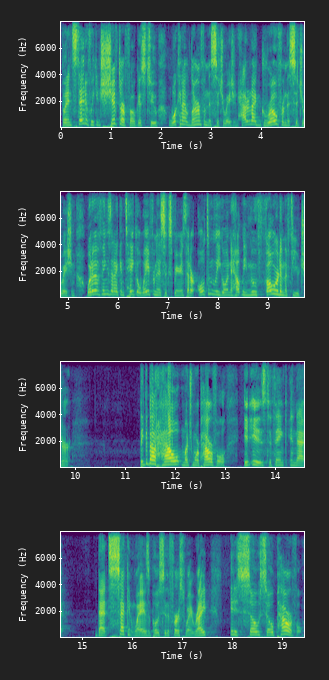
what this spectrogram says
But instead, if we can shift our focus to what can I learn from this situation? How did I grow from this situation? What are the things that I can take away from this experience that are ultimately going to help me move forward in the future? Think about how much more powerful it is to think in that that second way as opposed to the first way, right? It is so, so powerful.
